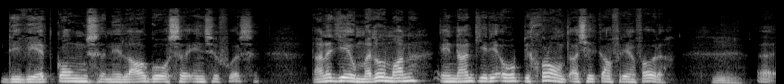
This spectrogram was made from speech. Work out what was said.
die Vietkongs en die Lagosse ensovoorts. Dan het jy jou middelman en dan jy die ou op die grond as jy kan vereenvoudig. Hmm. Uh,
